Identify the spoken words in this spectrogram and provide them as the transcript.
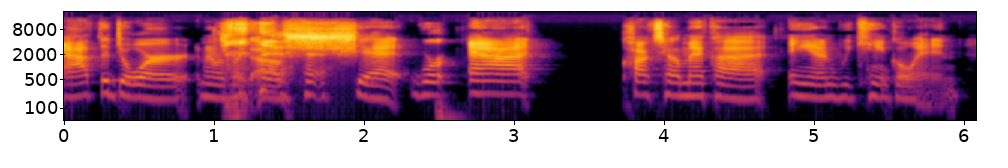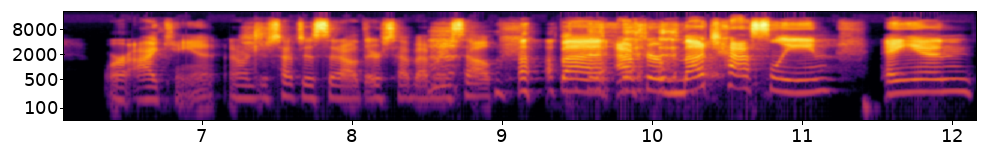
at the door, and I was like, oh shit, we're at Cocktail Mecca and we can't go in. Or I can't. I would just have to sit out there side by myself. But after much hassling and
